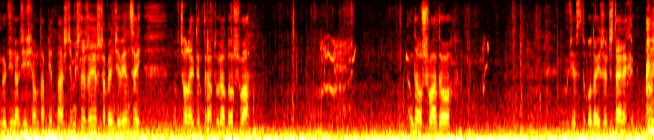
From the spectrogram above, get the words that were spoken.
godzina 10.15. Myślę, że jeszcze będzie więcej. Wczoraj temperatura doszła doszła do 20 bodajże 4.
